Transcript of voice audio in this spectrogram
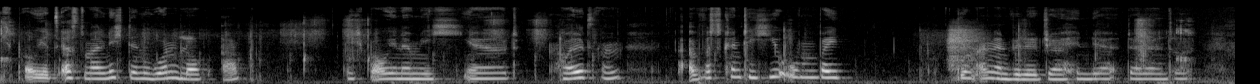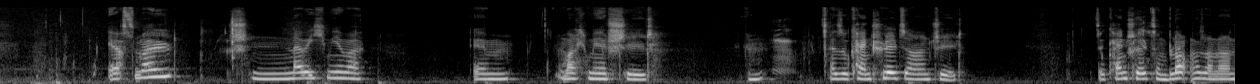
Ich baue jetzt erstmal nicht den One-Block ab. Ich baue hier nämlich äh, Holz an. Aber was könnte hier oben bei dem anderen Villager hin, der, der dahinter Erstmal schnappe ich mir mal ähm, mache ich mir ein Schild. Ähm, also kein Schild, sondern ein Schild. Also kein Schild zum Blocken, sondern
